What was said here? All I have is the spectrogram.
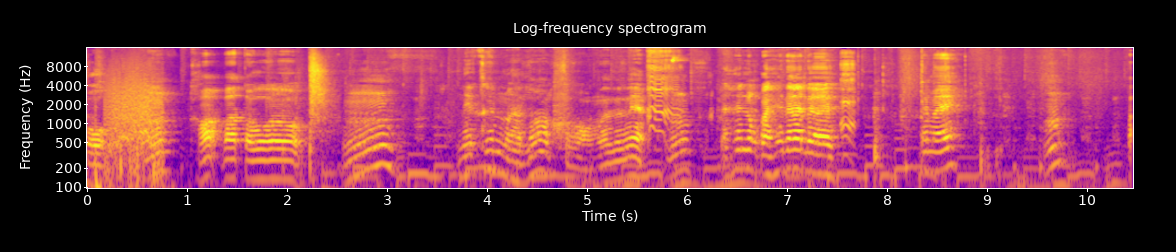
โกอืมเคาะประตูอืมเนี่ยขึ้นมารอบสองแล้วนะเนี่ยอืมจะให้ลงไปให้ได้เลย ใช่ไหมอืมไป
